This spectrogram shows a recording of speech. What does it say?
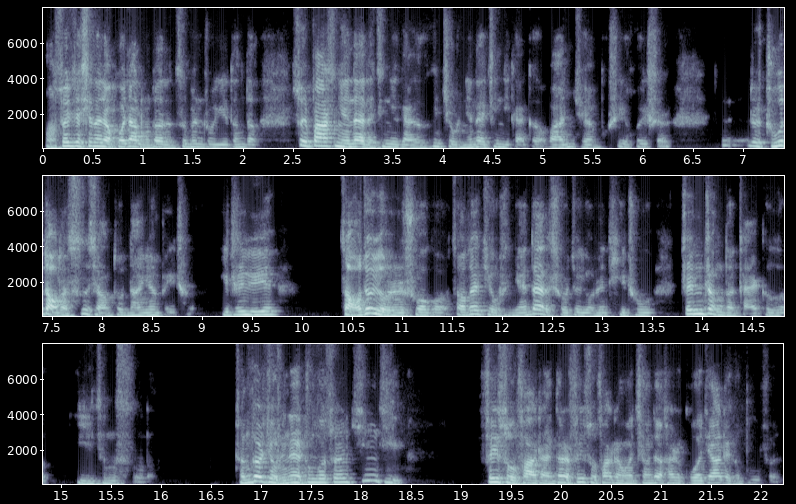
啊，所以这现在叫国家垄断的资本主义等等。所以八十年代的经济改革跟九十年代经济改革完全不是一回事，这主导的思想都南辕北辙，以至于早就有人说过，早在九十年代的时候就有人提出，真正的改革已经死了。整个九十年代中国虽然经济，飞速发展，但是飞速发展，我强调还是国家这个部分。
